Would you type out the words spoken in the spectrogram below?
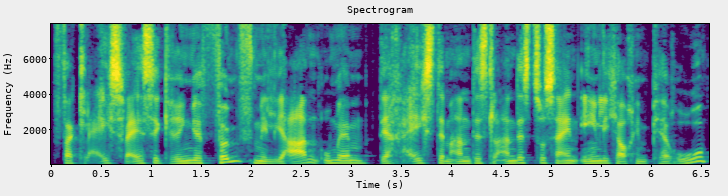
vergleichsweise geringe 5 Milliarden, um eben der reichste Mann des Landes zu sein, ähnlich auch in Peru.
